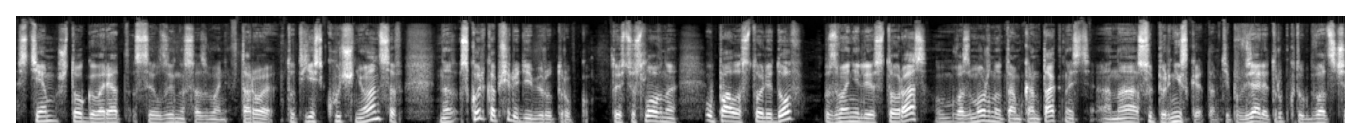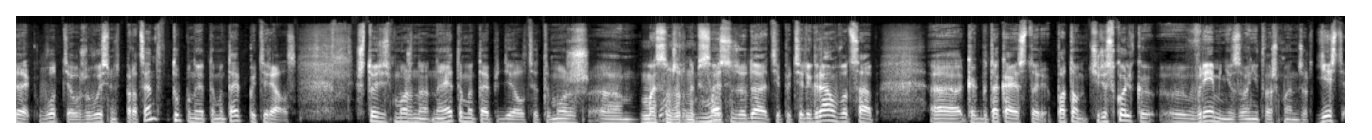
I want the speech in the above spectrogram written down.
с тем, что говорят сейлзы на созвоне. Второе, тут есть куча нюансов. На сколько вообще людей берут трубку? То есть, условно, упало 100 лидов, позвонили сто раз, возможно, там контактность, она супер низкая. Там, типа, взяли трубку только 20 человек, вот у тебя уже 80%, тупо на этом этапе потерялось. Что здесь можно на этом этапе делать? Это можешь... Э, мессенджер написать. Мессенджер, да, типа Telegram, WhatsApp, э, как бы такая история. Потом, через сколько э, времени звонит ваш менеджер? Есть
